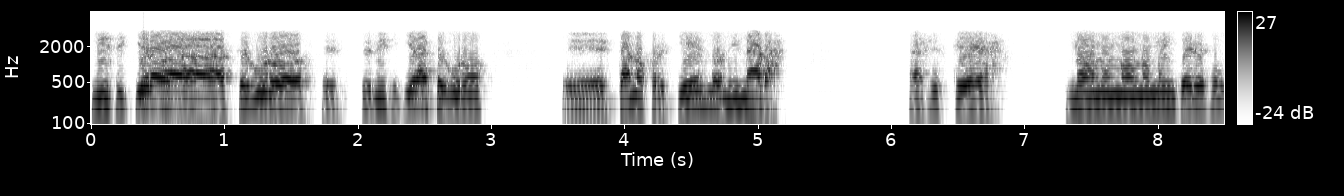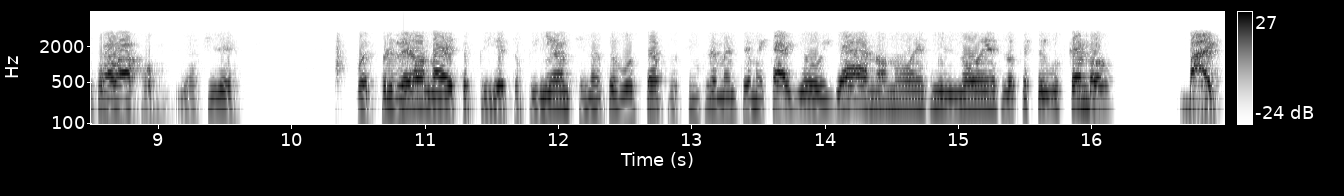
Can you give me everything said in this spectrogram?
ni siquiera seguro, este, ni siquiera seguro eh, están ofreciendo ni nada. Así es que no, no, no, no me interesa el trabajo. Y así de, pues primero nadie te pide tu opinión, si no te gusta, pues simplemente me callo y ya, no, no es, no es lo que estoy buscando. Bye.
